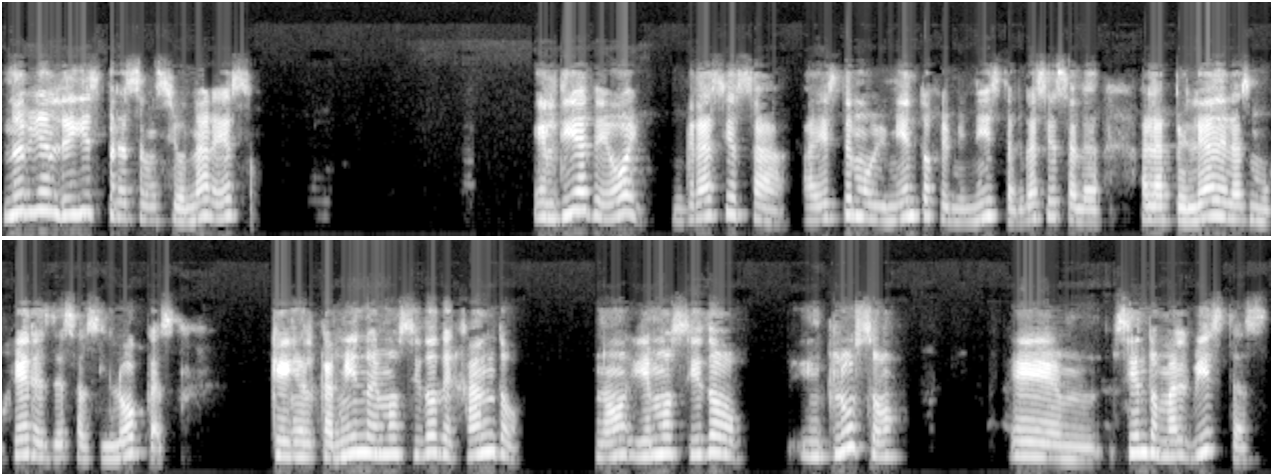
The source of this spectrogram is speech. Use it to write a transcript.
No había leyes para sancionar eso. El día de hoy, gracias a, este movimiento feminista, gracias a la, a la pelea de las mujeres, de esas locas, que en el camino hemos ido dejando, ¿no? Y hemos ido incluso em, siendo mal vistas,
